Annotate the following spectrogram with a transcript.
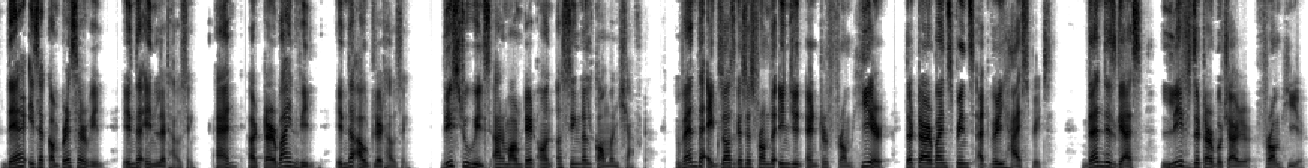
There is a compressor wheel in the inlet housing and a turbine wheel in the outlet housing. These two wheels are mounted on a single common shaft. When the exhaust gases from the engine enter from here, the turbine spins at very high speeds. Then this gas leaves the turbocharger from here.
